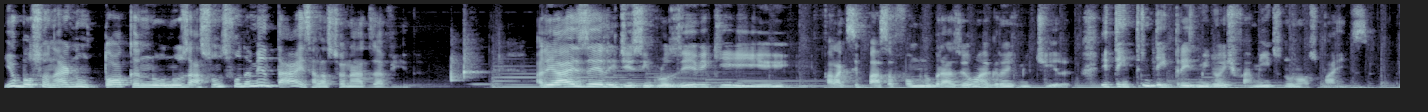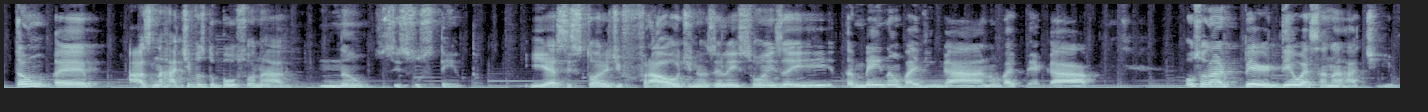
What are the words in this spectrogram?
E o Bolsonaro não toca no, nos assuntos fundamentais relacionados à vida. Aliás, ele disse inclusive que falar que se passa fome no Brasil é uma grande mentira. E tem 33 milhões de famintos no nosso país. Então, é, as narrativas do Bolsonaro não se sustentam. E essa história de fraude nas eleições aí também não vai vingar, não vai pegar. Bolsonaro perdeu essa narrativa,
